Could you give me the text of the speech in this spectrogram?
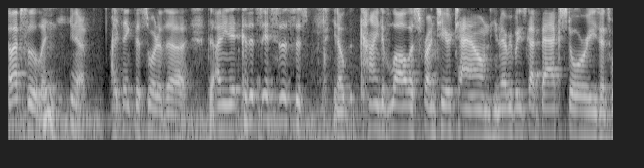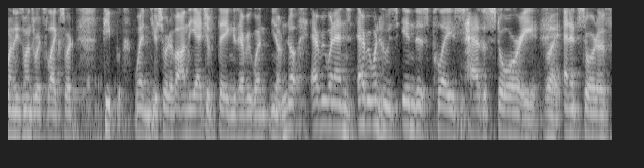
Oh, absolutely. You know, I think the sort of the, the I mean, because it, it's it's this, this you know kind of lawless frontier town. You know, everybody's got backstories, and it's one of these ones where it's like sort of people when you're sort of on the edge of things. Everyone, you know, no, everyone ends. Everyone who's in this place has a story, Right. And it's sort of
